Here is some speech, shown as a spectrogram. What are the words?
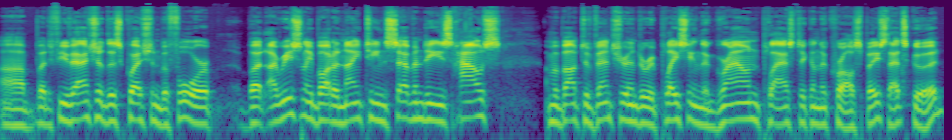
Uh, but if you've answered this question before, but I recently bought a 1970s house. I'm about to venture into replacing the ground plastic in the crawl space. That's good.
